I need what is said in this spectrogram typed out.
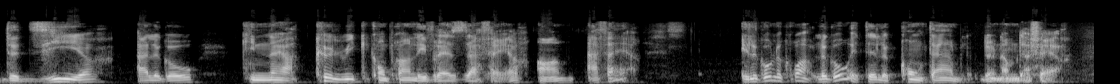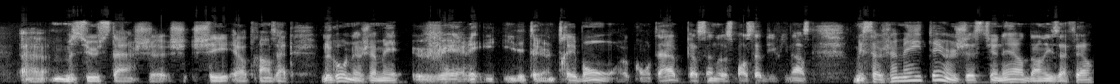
de dire à Legault qu'il n'y a que lui qui comprend les vraies affaires en affaires. Et Legault le croit. Legault était le comptable d'un homme d'affaires. Euh, Monsieur Stache euh, chez Air Transat. Legault n'a jamais géré. Il était un très bon euh, comptable, personne responsable des finances, mais ça n'a jamais été un gestionnaire dans les affaires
